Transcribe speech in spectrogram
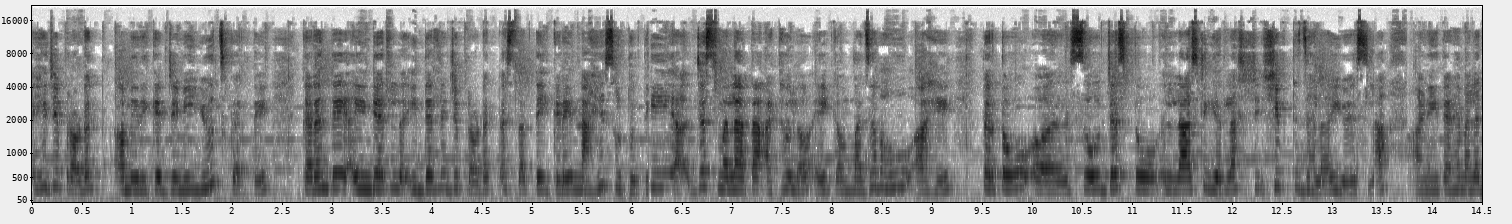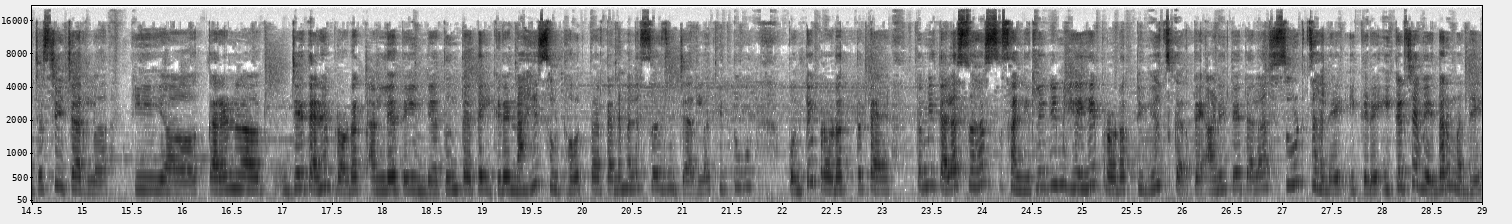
हे जे प्रॉडक्ट अमेरिकेत जे मी यूज करते कारण ते इंडियातलं इंडियातले जे प्रॉडक्ट असतात ते इकडे नाही सूट होते. की जस्ट मला आता आठवलं एक माझा भाऊ आहे तर तो सो जस्ट तो लास्ट इयरला शिफ्ट झाला युएसला आणि त्याने मला जस्ट विचारलं की कारण जे त्याने प्रॉडक्ट आणले होते इंडियातून तर ते इकडे नाही सूट होत. तर त्याने मला सहज विचारलं की तू कोणते प्रॉडक्ट तर त्या तर मी त्याला सहज सांगितले की मी हे हे प्रॉडक्ट यूज करते आणि ते त्याला सूट झाले इकडे इकडच्या वेदरमध्ये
